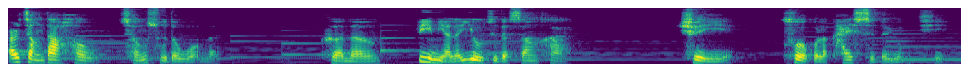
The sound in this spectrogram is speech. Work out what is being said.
而长大后成熟的我们可能避免了幼稚的伤害却也错过了开始的勇气。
